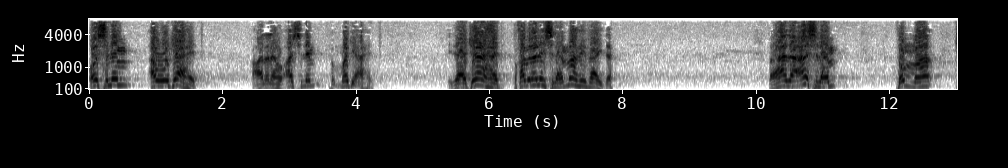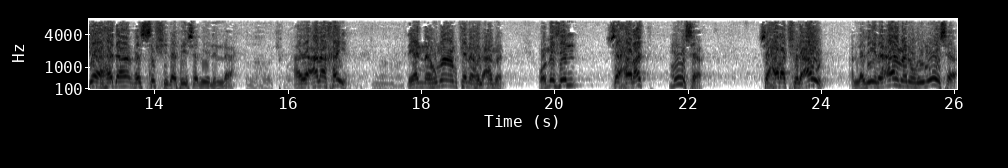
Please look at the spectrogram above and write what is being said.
أسلم أو جاهد؟ قال له أسلم ثم جاهد. إذا جاهد قبل الإسلام ما في فائده فهذا أسلم ثم جاهد فاستشهد في سبيل الله. هذا على خير لأنه ما أمكنه العمل. ومثل سحرة موسى سحرة فرعون الذين آمنوا بموسى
